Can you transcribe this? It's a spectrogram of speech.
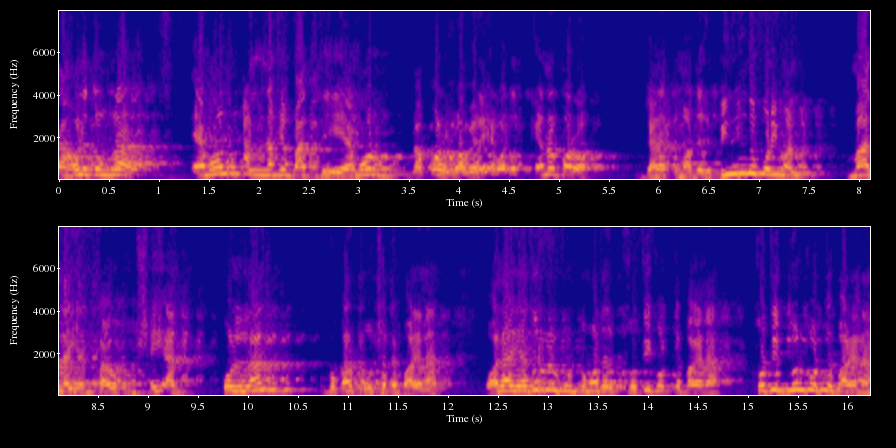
তাহলে তোমরা এমন আল্লাহকে বাদ দিয়ে এমন নকল রবের এবাদত কেন করো যারা তোমাদের বিন্দু পরিমাণ মা লাইয়ান ফাউকুম শাইআন কল্যাণ উপকার পৌঁছাতে পারে না। ওয়ালা ইয়াদুরুকুম তোমাদের ক্ষতি করতে পারে না, ক্ষতি দূর করতে পারে না,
